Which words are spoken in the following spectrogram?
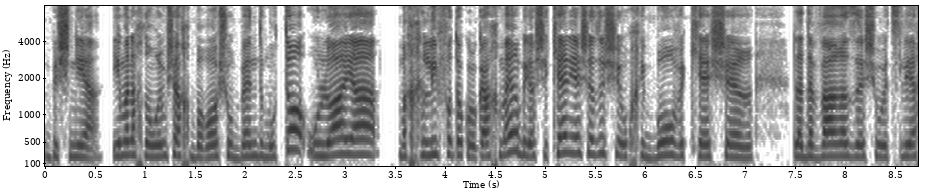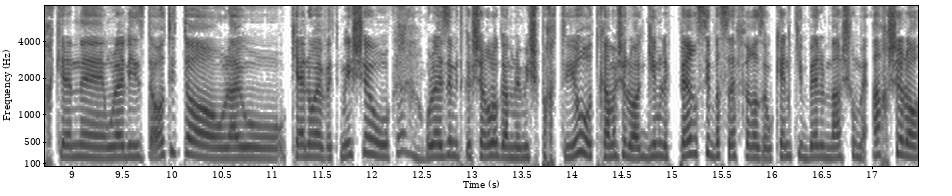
בשנייה. אם אנחנו אומרים שעכברוש הוא בן דמותו, הוא לא היה מחליף אותו כל כך מהר, בגלל שכן יש איזשהו חיבור וקשר לדבר הזה שהוא הצליח כן אה, אולי להזדהות איתו, אולי הוא כן אוהב את מישהו, כן. אולי זה מתקשר לו גם למשפחתיות, כמה שלועגים לפרסי בספר הזה, הוא כן קיבל משהו מאח שלו.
